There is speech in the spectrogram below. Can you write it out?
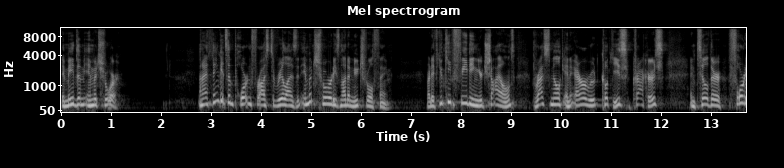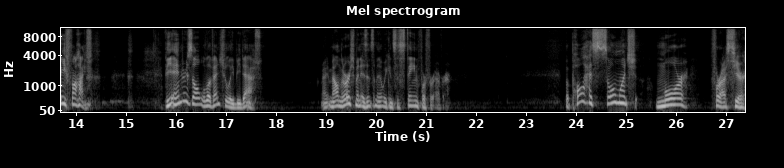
It made them immature. And I think it's important for us to realize that immaturity is not a neutral thing. Right? If you keep feeding your child breast milk and arrowroot cookies, crackers, until they're 45, the end result will eventually be death. Right? Malnourishment isn't something that we can sustain for forever. But Paul has so much more for us here.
